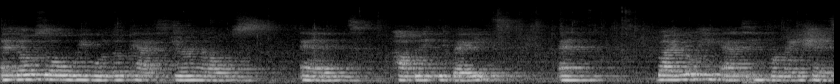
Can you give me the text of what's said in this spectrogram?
And also, we will look at journals and public debates. And by looking at information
